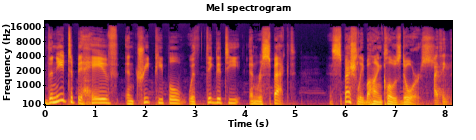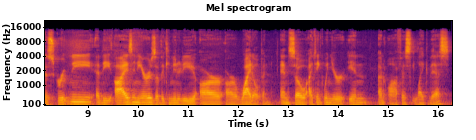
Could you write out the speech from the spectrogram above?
The need to behave and treat people with dignity and respect especially behind closed doors. I think the scrutiny, the eyes and ears of the community are are wide open, and so I think when you're in an office like this,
